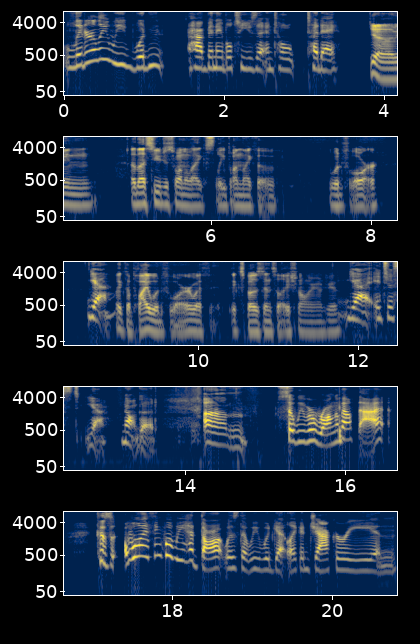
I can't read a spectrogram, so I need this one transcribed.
Literally, we wouldn't have been able to use it until today. yeah. I mean, unless you just want to like sleep on like the wood floor, Yeah. like the plywood floor with exposed insulation all around you. Yeah, it just yeah, not good. Um so we were wrong about that. Cuz well, I think what we had thought was that we would get like a Jackery and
